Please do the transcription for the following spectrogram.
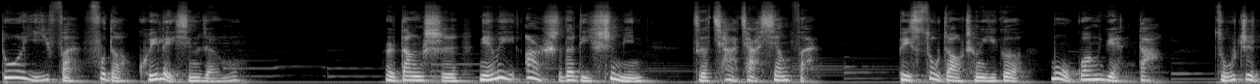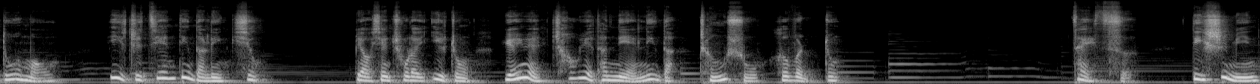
多疑反复的傀儡型人物，而当时年未二十的李世民。则恰恰相反，被塑造成一个目光远大、足智多谋、意志坚定的领袖，表现出了一种远远超越他年龄的成熟和稳重。在此，李世民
